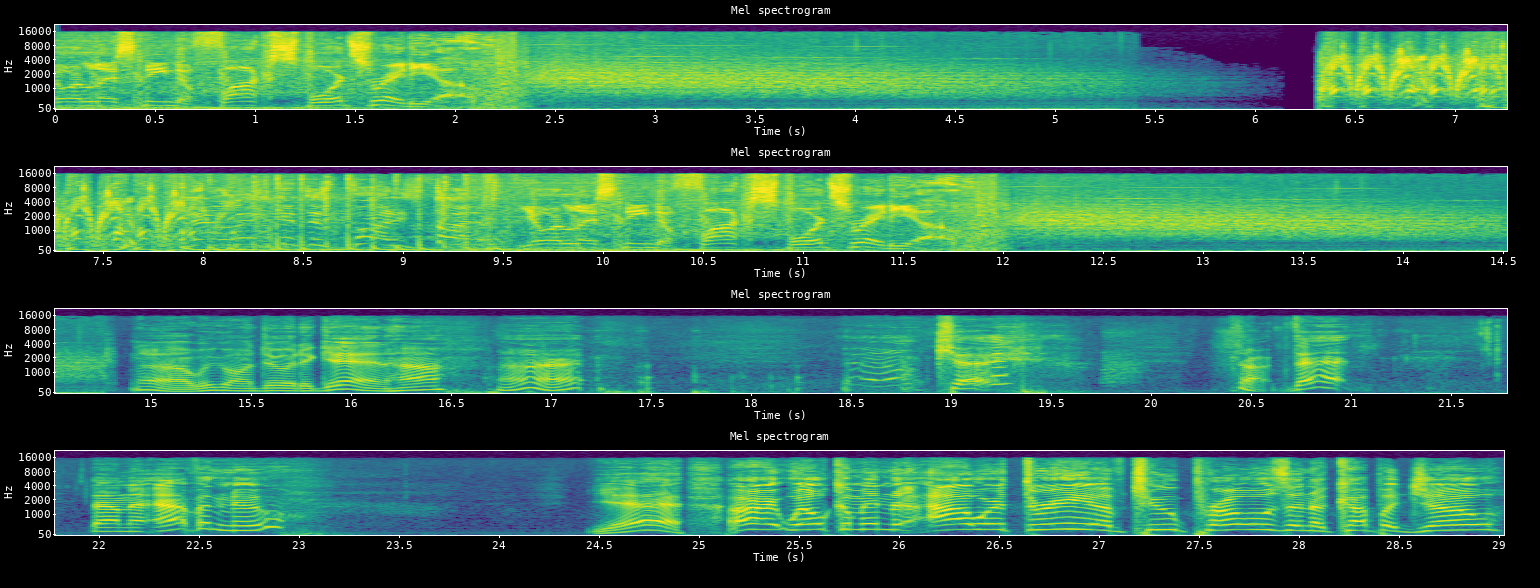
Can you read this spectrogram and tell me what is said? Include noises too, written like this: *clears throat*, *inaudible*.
You're listening to Fox Sports Radio. Now let's get this party started. You're listening to Fox Sports Radio. Oh, we're gonna do it again, huh? All right. Okay. Got that down the avenue. Yeah. All right. Welcome into hour three of two pros and a cup of Joe.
